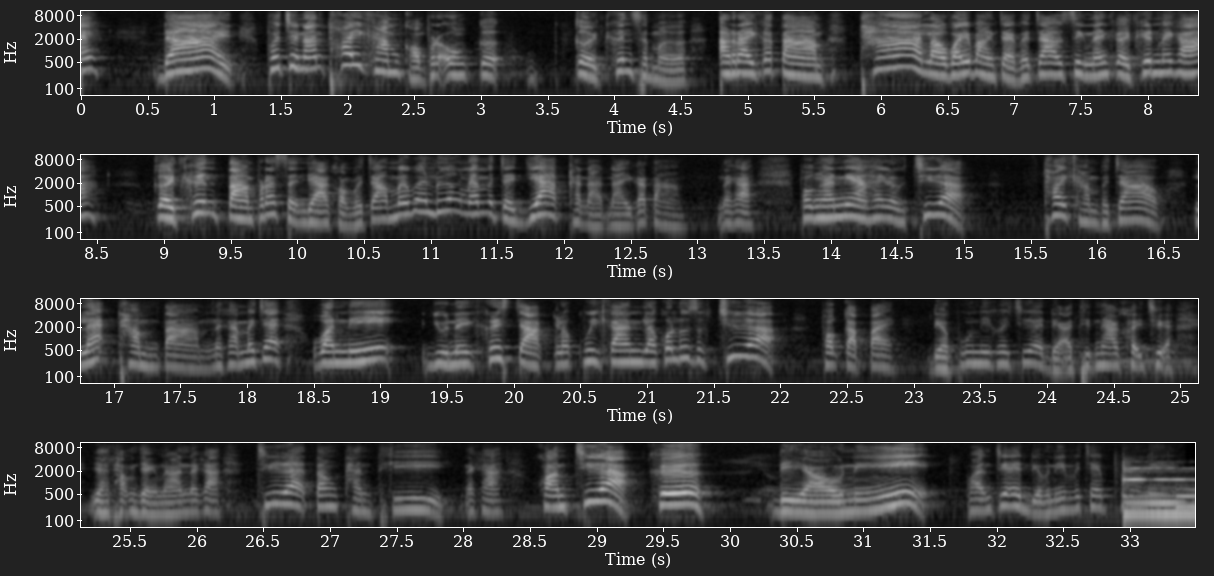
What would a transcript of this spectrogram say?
ได้ เพราะฉะนั้นถ้อยคำของพระองค์เกิดเกิดขึ้นเสมอ อะไรก็ตาม ถ้าเราไว้วางใจพระเจ้าสิ่งนั้นเกิดขึ้นไหมคะ เกิดขึ้นตามพระสัญญาของพระเจ้า ไม่ว่าเรื่องนั้นมันจะยากขนาดไหนก็ตามนะคะ เพราะงั้นเนี่ยให้เราเชื่อถ้อยคำพระเจ้าและทำตามนะคะไม่ใช่วันนี้อยู่ในคริสตจักรเราคุยกันเราก็รู้สึกเชื่อ พอกลับไปเดี๋ยวพรุ่งนี้ค่อยเชื่อเดี๋ยวอาทิตย์หน้าค่อยเชื่อ อย่าทำอย่างนั้นนะคะ เชื่อต้องทันทีนะคะ ความเชื่อคือเดี๋ยวนี้ ความเชื่อเดี๋ยวนี้ไม่ใช่พรุ่งนี้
